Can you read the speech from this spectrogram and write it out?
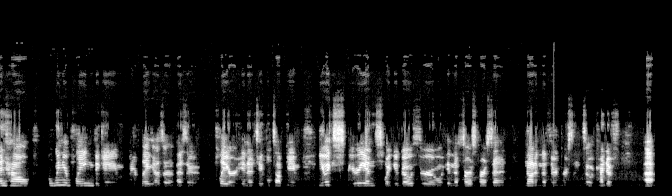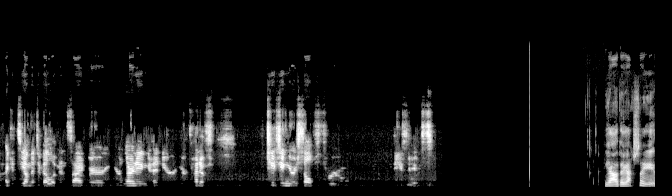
and how when you're playing the game, when you're playing as a as a player in a tabletop game, you experience what you go through in the first person, not in the third person. So it kind of uh, I can see on the development side where you're learning and you're you're kind of teaching yourself through these games. Yeah, they actually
